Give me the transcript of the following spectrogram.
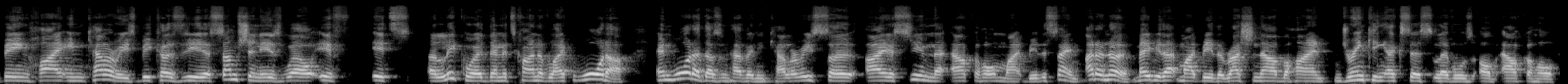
being high in calories because the assumption is well if it's a liquid then it's kind of like water. And water doesn't have any calories so i assume that alcohol might be the same. I don't know. Maybe that might be the rationale behind drinking excess levels of alcohol.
